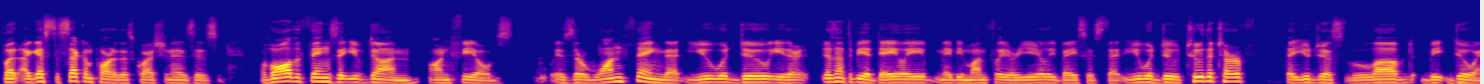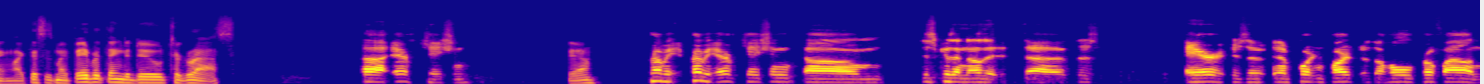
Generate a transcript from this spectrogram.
But I guess the second part of this question is is of all the things that you've done on fields, is there one thing that you would do either it doesn't have to be a daily, maybe monthly or yearly basis that you would do to the turf that you just loved be doing? Like this is my favorite thing to do to grass. Uh, aerification. Yeah. Probably probably aerification. Um, just because I know that uh, there's air is a, an important part of the whole profile, and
